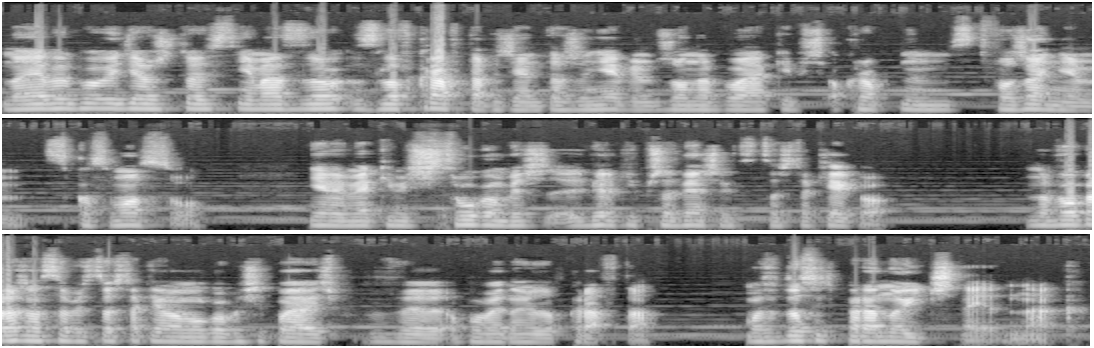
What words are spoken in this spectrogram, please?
No ja bym powiedział, że to jest nie ma z, z Lovecrafta wzięte, że nie wiem, że ona była jakimś okropnym stworzeniem z kosmosu. Nie wiem, jakimś sługą wielkich przedwiecznych czy coś takiego. No wyobrażam sobie, że coś takiego mogłoby się pojawić w opowiadaniu Lovecrafta. Może dosyć paranoiczne jednak.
